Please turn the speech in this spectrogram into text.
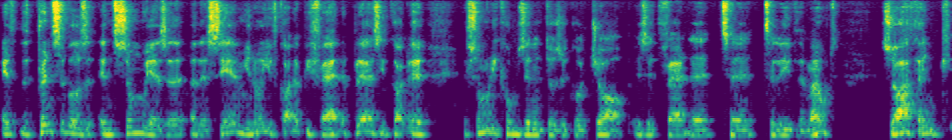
it's the principles in some ways are, are, the same. You know, you've got to be fair to players. You've got to if somebody comes in and does a good job, is it fair to to, to leave them out? So I think.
